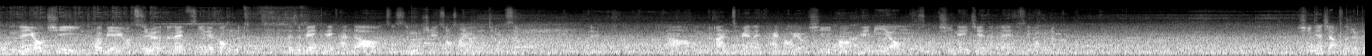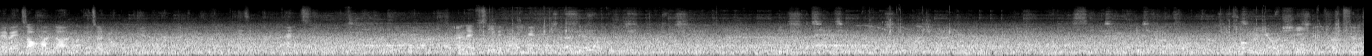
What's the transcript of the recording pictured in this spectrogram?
我们的游戏特别有资源 nfc 的功能在这边可以看到这是目前手上有的角色对那我们按这边的开通游戏以后可以利用手机内建的 nfc 功能新的角色就可以被召唤到你的阵容里面看 nfc 的条件这是我们游戏的特色。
